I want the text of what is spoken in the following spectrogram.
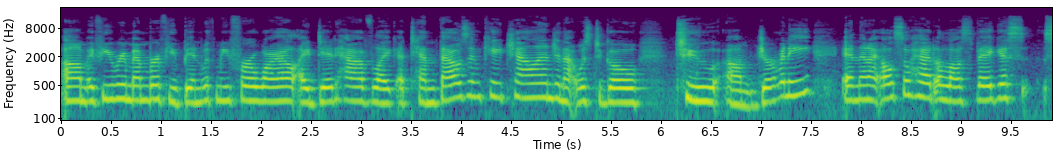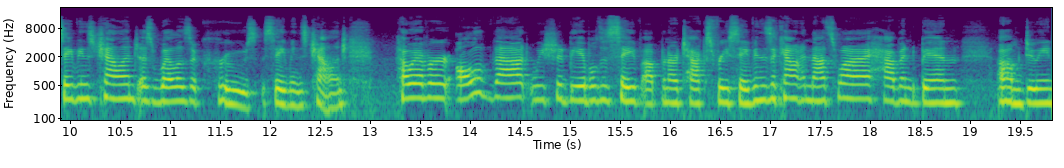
Um, if you remember, if you've been with me for a while, I did have like a 10,000K challenge and that was to go to um, Germany. And then I also had a Las Vegas savings challenge as well as a cruise savings challenge. However, all of that we should be able to save up in our tax-free savings account and that's why I haven't been um, doing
